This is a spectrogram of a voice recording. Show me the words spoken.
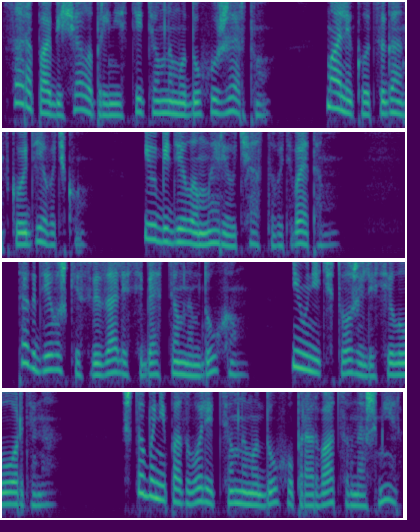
Сара пообещала принести темному духу жертву, маленькую цыганскую девочку, и убедила Мэри участвовать в этом. Так девушки связали себя с темным духом и уничтожили силу Ордена. Чтобы не позволить темному духу прорваться в наш мир,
